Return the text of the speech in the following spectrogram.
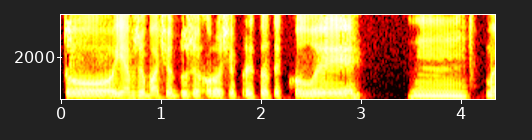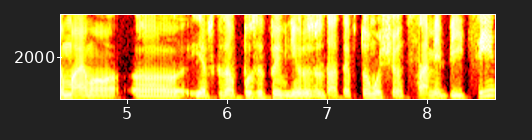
то я вже бачу дуже хороші приклади, коли м, ми маємо, е, я б сказав, позитивні результати в тому, що самі бійці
